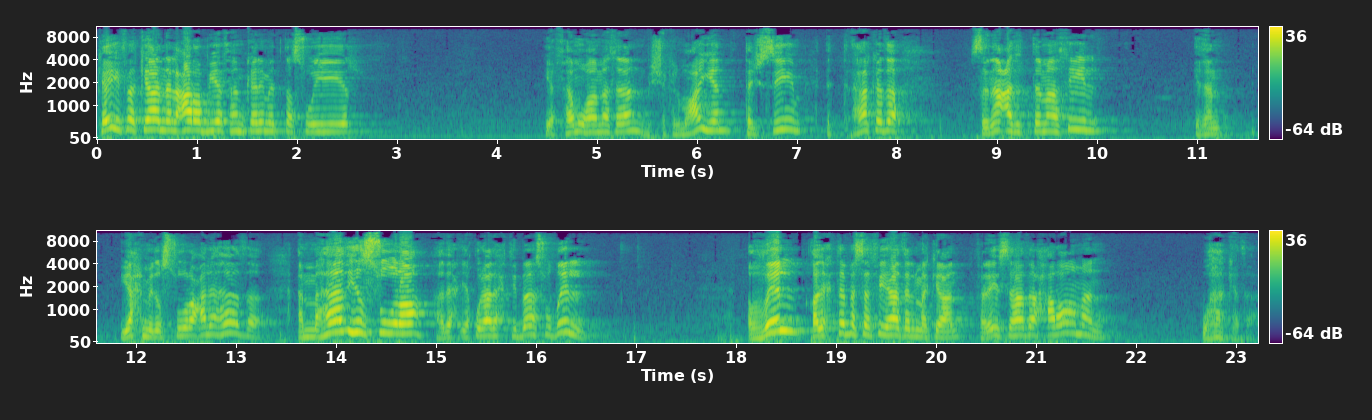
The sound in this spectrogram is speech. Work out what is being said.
كيف كان العرب يفهم كلمة تصوير؟ يفهمها مثلا بشكل معين تجسيم هكذا. صناعة التماثيل إذا يحمل الصورة على هذا. أما هذه الصورة هذا يقول هذا احتباس ظل. الظل قد احتبس في هذا المكان فليس هذا حراما. وهكذا.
